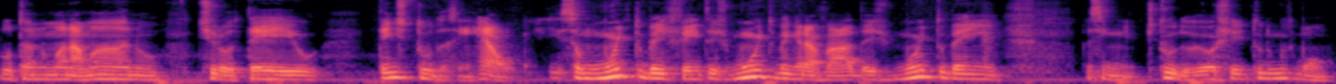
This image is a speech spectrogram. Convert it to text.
lutando mano a mano, tiroteio. Tem de tudo, assim, real. E são muito bem feitas, muito bem gravadas, muito bem. Assim, tudo. Eu achei tudo muito bom,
